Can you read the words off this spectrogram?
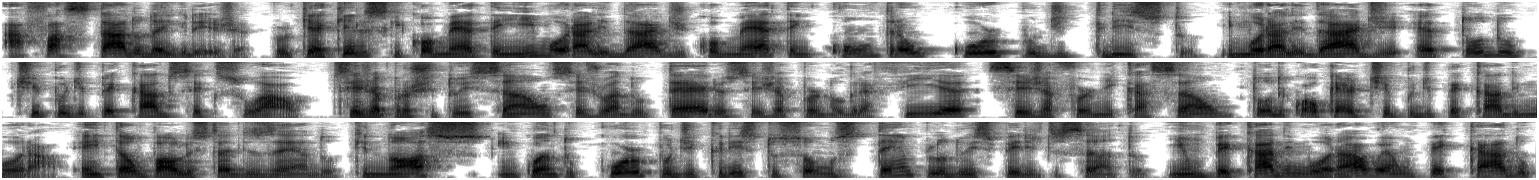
afastado da igreja, porque aqueles que cometem imoralidade cometem contra o corpo de Cristo. Imoralidade é todo tipo de pecado sexual, seja prostituição, seja o adultério, seja pornografia, seja fornicação, todo e qualquer tipo de pecado imoral. Então Paulo está dizendo que nós, enquanto corpo de Cristo, somos templo do Espírito Santo, e um pecado imoral é um pecado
